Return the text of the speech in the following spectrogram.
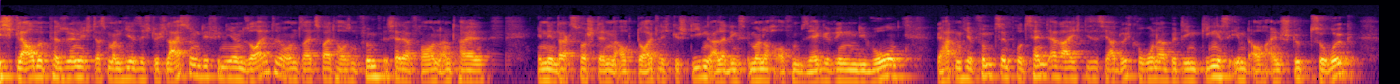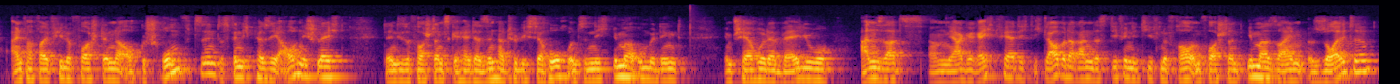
Ich glaube persönlich, dass man hier sich durch Leistung definieren sollte und seit 2005 ist ja der Frauenanteil in den DAX-Vorständen auch deutlich gestiegen, allerdings immer noch auf einem sehr geringen Niveau. Wir hatten hier 15 Prozent erreicht. Dieses Jahr durch Corona bedingt ging es eben auch ein Stück zurück, einfach weil viele Vorstände auch geschrumpft sind. Das finde ich per se auch nicht schlecht, denn diese Vorstandsgehälter sind natürlich sehr hoch und sind nicht immer unbedingt im Shareholder Value Ansatz ähm, ja, gerechtfertigt. Ich glaube daran, dass definitiv eine Frau im Vorstand immer sein sollte.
